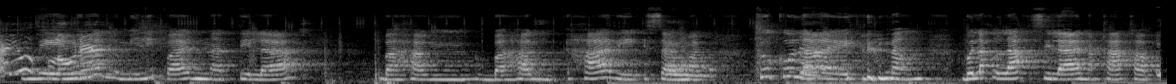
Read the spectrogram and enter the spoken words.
Are you a May floater? mga lumilipad na tila bahang bahaghari sa magkukulay ng bulaklak sila nakaka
